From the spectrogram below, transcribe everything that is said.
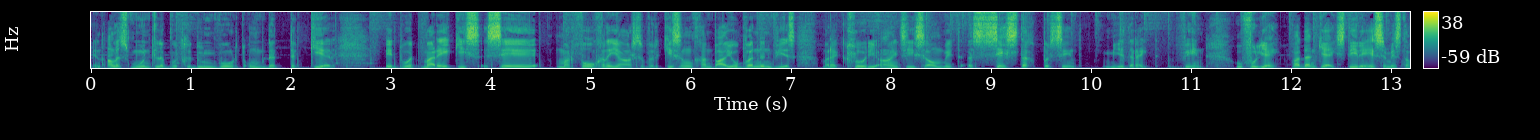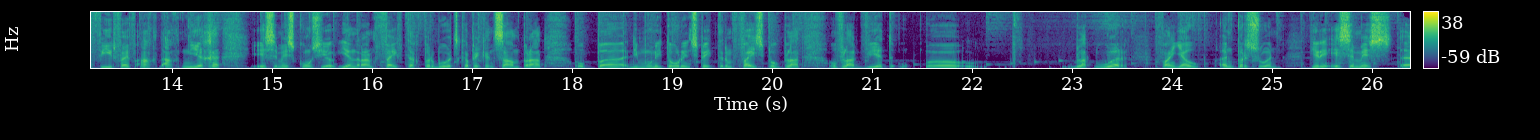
en alles moontlik moet gedoen word om dit te keer. Edward Marekis sê maar volgende jaar se verkiesing gaan baie opwindend wees, maar ek glo die ANC sal met 'n 60% meerderheid wen. Hoe voel jy? Wat dink jy? Stuur 'n SMS na 45889. Die SMS kos jou R1.50 per boodskap. Jy kan saampraat op uh, die Monitor en Spectrum Facebookblad of laat weet uh, laat hoor van jou in persoon deur 'n SMS eh,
